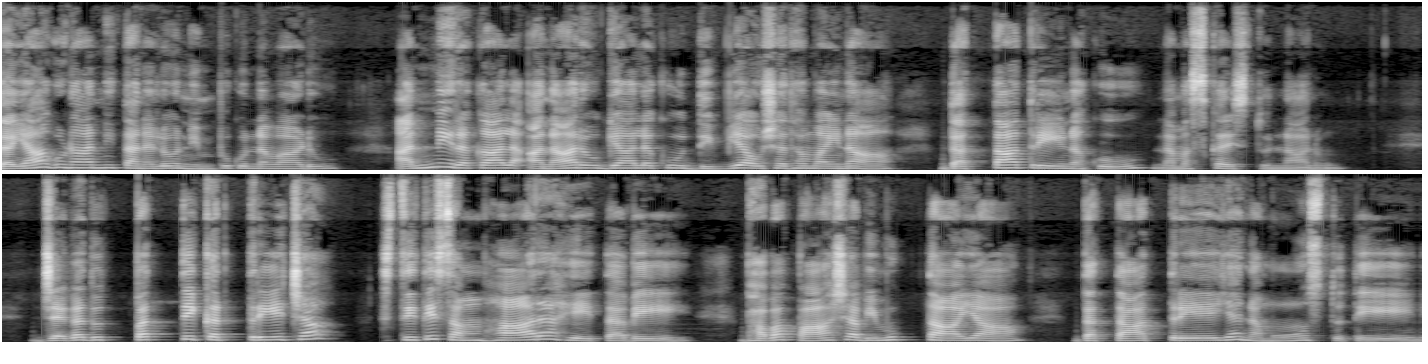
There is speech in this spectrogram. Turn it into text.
దయాగుణాన్ని తనలో నింపుకున్నవాడు అన్ని రకాల అనారోగ్యాలకు దివ్య ఔషధమైన దత్తాత్రేయునకు నమస్కరిస్తున్నాను. జగదుత్పత్తికర్త్రే చ స్థితి సంహారహేతవే భవపాశ విముక్తాయ దత్తాత్రేయ నమోస్తుతే.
